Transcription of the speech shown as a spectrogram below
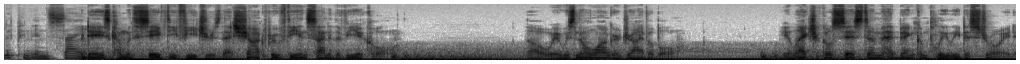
flipping insane. nowadays come with safety features that shockproof the inside of the vehicle. Though it was no longer drivable. The electrical system had been completely destroyed.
